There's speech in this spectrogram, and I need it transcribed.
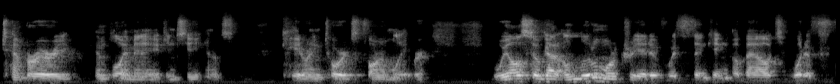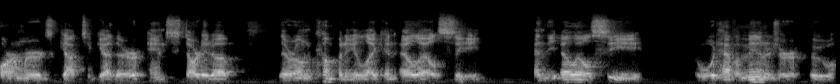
temporary employment agency. Catering towards farm labor. We also got a little more creative with thinking about what if farmers got together and started up their own company like an LLC. And the LLC would have a manager who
